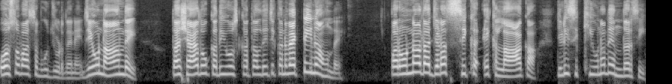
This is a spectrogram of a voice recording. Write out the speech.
ਉਸ ਤੋਂ ਬਾਅਦ ਸਬੂਤ ਜੁੜਦੇ ਨੇ ਜੇ ਉਹ ਨਾ ਆਂਦੇ ਤਾਂ ਸ਼ਾਇਦ ਉਹ ਕਦੀ ਉਸ ਕਤਲ ਦੇ ਵਿੱਚ ਕਨਵੈਕਟ ਹੀ ਨਾ ਹੁੰਦੇ ਪਰ ਉਹਨਾਂ ਦਾ ਜਿਹੜਾ ਸਿੱਖ اخلاق ਆ ਜਿਹੜੀ ਸਿੱਖੀ ਉਹਨਾਂ ਦੇ ਅੰਦਰ ਸੀ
